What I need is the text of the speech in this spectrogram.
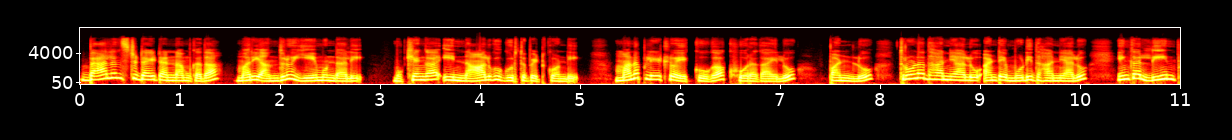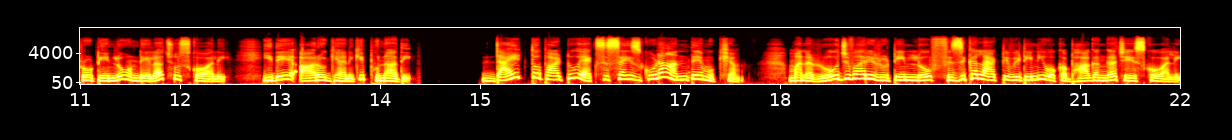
బ్యాలెన్స్డ్ డైట్ అన్నాం కదా మరి అందులో ఏముండాలి? ముఖ్యంగా ఈ నాలుగు గుర్తుపెట్టుకోండి. మన ప్లేట్లో ఎక్కువగా కూరగాయలు పండ్లు తృణధాన్యాలు అంటే ముడి ధాన్యాలు ఇంకా లీన్ ప్రోటీన్లు ఉండేలా చూసుకోవాలి. ఇదే ఆరోగ్యానికి పునాది. డైట్తో పాటు ఎక్సర్సైజ్ కూడా అంతే ముఖ్యం. మన రోజువారీ రొటీన్లో ఫిజికల్ యాక్టివిటీని ఒక భాగంగా చేసుకోవాలి.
